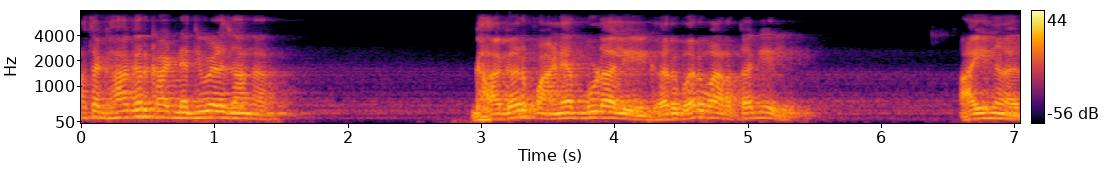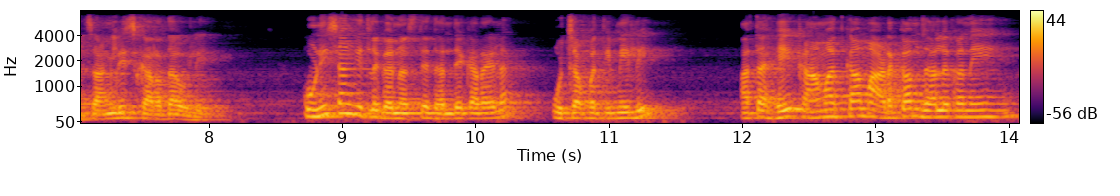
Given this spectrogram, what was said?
आता घागर काढण्यात वेळ जाणार. घागर पाण्यात बुडाली घरभर वारता गेली. आईनं चांगलीच कारदावली. कोणी सांगितलं ग नसते धंदे करायला? उचापती मिली? आता हे कामात काम आडकाम झालं का नाही?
